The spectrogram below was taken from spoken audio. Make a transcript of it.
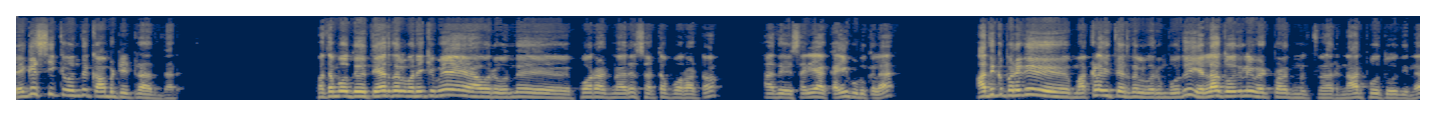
லெகசிக்கு வந்து காம்படிட்டராக இருந்தார். பத்தொம்போது தேர்தல் வரைக்குமே அவர் வந்து போராடினாரு சட்ட போராட்டம். அது சரியாக கை கொடுக்கல. அதுக்கு பிறகு மக்களவை தேர்தல் வரும்போது எல்லா தொகுதியிலையும் வேட்பாளர் நிறுத்தினார். நாற்பது தொகுதியில்.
